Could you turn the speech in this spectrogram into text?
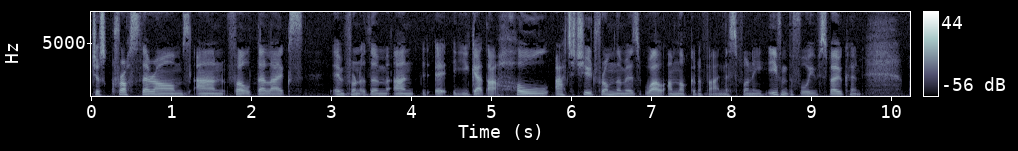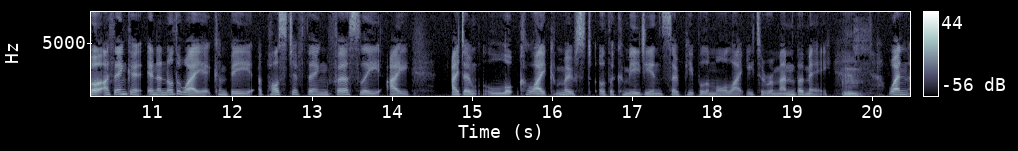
just cross their arms and fold their legs in front of them, and it, you get that whole attitude from them as well. I'm not going to find this funny, even before you've spoken. But I think in another way, it can be a positive thing. Firstly, I I don't look like most other comedians, so people are more likely to remember me. Mm. When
